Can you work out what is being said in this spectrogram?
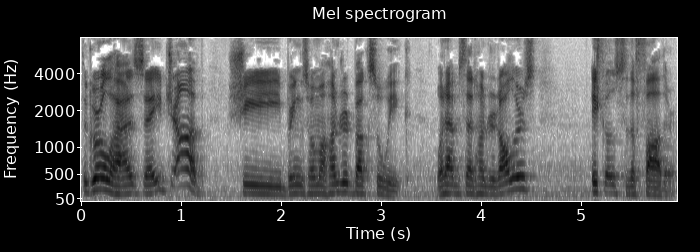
The girl has a job. She brings home a hundred bucks a week. What happens to that hundred dollars? It goes to the father.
